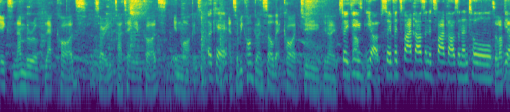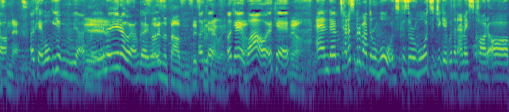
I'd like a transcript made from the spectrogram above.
X number of black cards, sorry, titanium cards in market. Okay. And so we can't go and sell that card to, you know, So if you 10,000 yeah, so if it's five thousand, it's five thousand until It's a lot yeah. less than that. Okay, well you, yeah, Yeah. you know you know where I'm going. It's not in the thousands, let's okay. put it that way. Okay, Yeah. wow, okay. Yeah. And um, tell us a bit about the rewards, because the rewards that you get with an Amex card are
